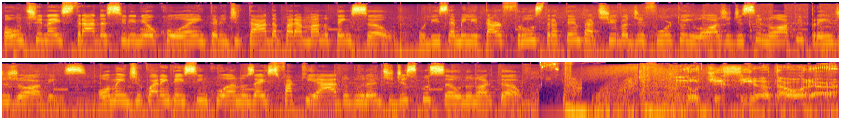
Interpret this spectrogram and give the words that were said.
Ponte na estrada Sirineu Coan interditada para manutenção. Polícia Militar frustra tentativa de furto em loja de Sinop e prende jovens. Homem de 45 anos é esfaqueado durante discussão no Nortão. Notícia da hora.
